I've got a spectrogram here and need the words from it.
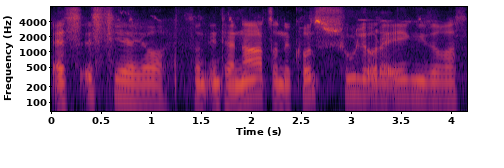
Es ist hier ja so ein Internat, so eine Kunstschule oder irgendwie sowas.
